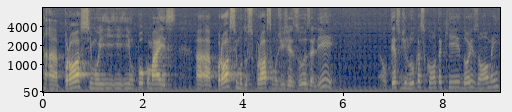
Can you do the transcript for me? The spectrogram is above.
ah, ah próximo e, e, e, um pouco mais ah, ah, próximo dos próximos de Jesus ali, o texto de Lucas conta que dois homens,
